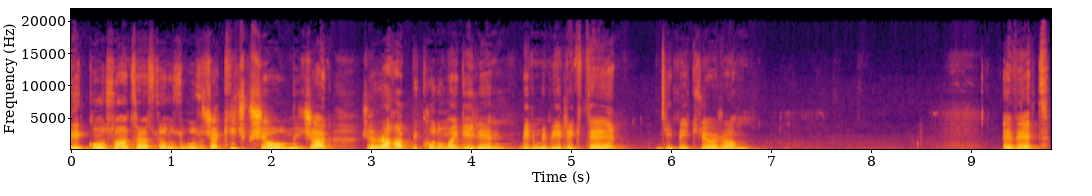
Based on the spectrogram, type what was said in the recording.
ve konsantrasyonunuzu bozacak hiçbir şey olmayacak. Şöyle rahat bir konuma gelin. Benimle birlikte bekliyorum. Evet.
